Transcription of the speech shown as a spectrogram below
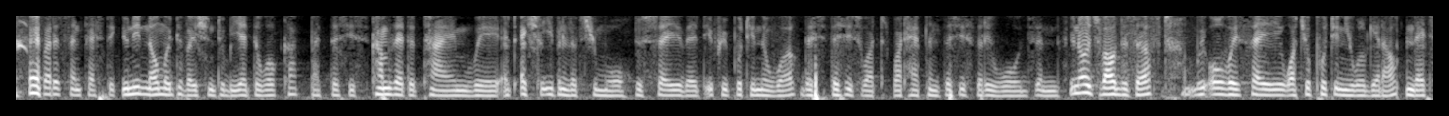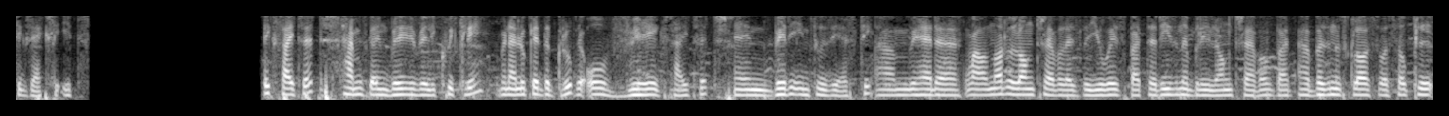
but it's fantastic. You need no motivation to be at the World Cup, but this is comes at a time where it actually even lifts you more to say that if we put in the work, this this is what what happens. This is the rewards, and you know, it's well deserved. We always say, what you put in, you will get out, and that's exactly it. Excited. Time is going really, really quickly. When I look at the group, they're all very excited and very enthusiastic. Um, we had a, well, not a long travel as the US, but a reasonably long travel. But business class was so ple-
